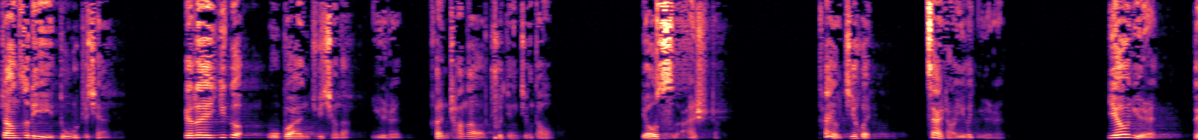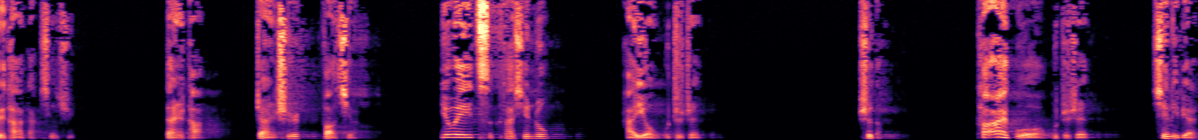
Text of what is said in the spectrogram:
张自力独舞之前，给了一个无关剧情的女人很长的出镜镜头，由此暗示着他有机会再找一个女人，也有女人对他感兴趣，但是他暂时放弃了，因为此刻他心中。还有吴志珍，是的，他爱过吴志深，心里边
